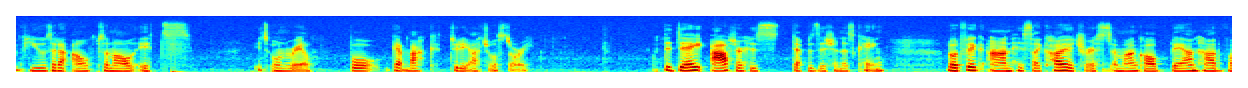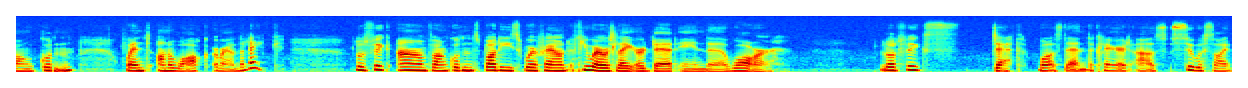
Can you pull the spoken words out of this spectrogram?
views of the Alps and all. It's it's unreal. But get back to the actual story. The day after his deposition as king, Ludwig and his psychiatrist, a man called Bernhard von Gudden, went on a walk around the lake. Ludwig and von Gudden's bodies were found a few hours later dead in the water. Ludwig's death was then declared as suicide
